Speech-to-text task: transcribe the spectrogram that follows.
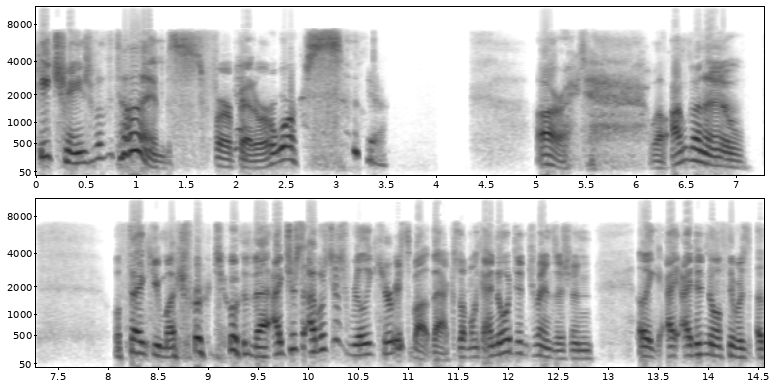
He changed with the times, for Yeah. better or worse. Yeah. All right. Well, I'm gonna. Well, thank you, Mike, for doing that. I just, I was just really curious about that because I'm like, I know it didn't transition. Like, I, I didn't know if there was a,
